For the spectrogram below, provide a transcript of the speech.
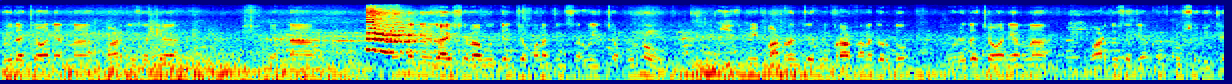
रोहिदास चव्हाण यांना वाढदिवसाच्या यांना अत्यंत दीर्घ आयुष्य लाभू त्यांच्या मनातील सर्व इच्छा पूर्ण हो हीच मी पांडुरंगचरणी प्रार्थना करतो. रोहिदास चव्हाण यांना वाढदिवसाच्या खूप खूप शुभेच्छा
